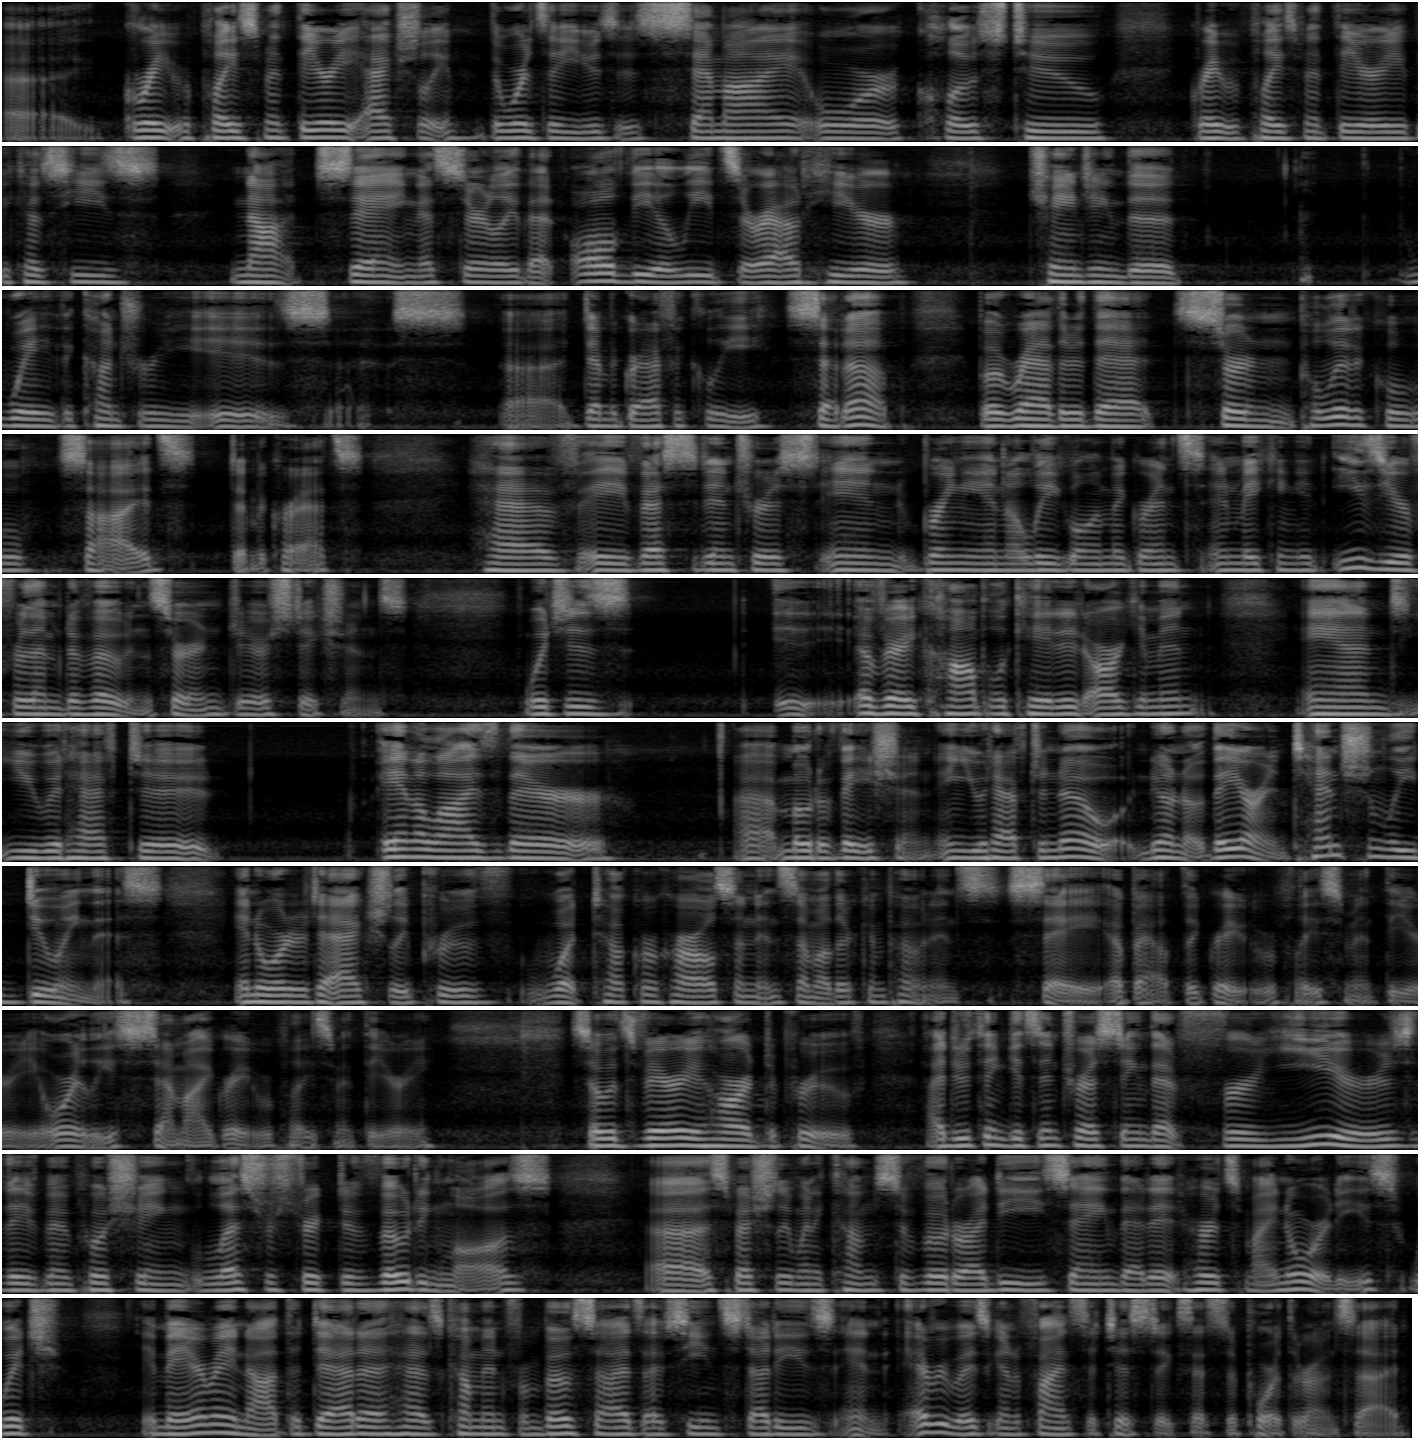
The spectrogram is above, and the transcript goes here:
uh, great replacement theory. Actually, the words they use is semi or close to great replacement theory because he's not saying necessarily that all the elites are out here changing the way the country is uh, demographically set up but rather that certain political sides, Democrats, have a vested interest in bringing in illegal immigrants and making it easier for them to vote in certain jurisdictions, which is a very complicated argument. And you would have to analyze their uh, motivation, and you would have to know no, no, they are intentionally doing this in order to actually prove what Tucker Carlson and some other components say about the great replacement theory, or at least semi great replacement theory. So it's very hard to prove. I do think it's interesting that for years they've been pushing less restrictive voting laws, uh, especially when it comes to voter ID, saying that it hurts minorities, which it may or may not. The data has come in from both sides. I've seen studies, and everybody's going to find statistics that support their own side.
